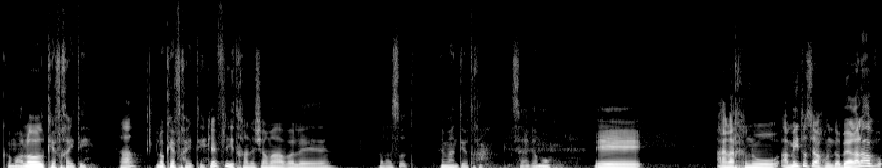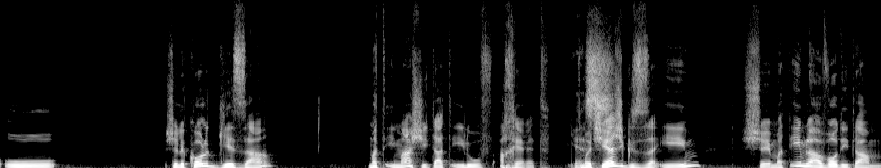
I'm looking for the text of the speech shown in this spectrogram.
כלומר, לא כיף לך איתי. אה? לא כיף לך איתי. כיף לי איתך, נשמה, אבל אה, מה לעשות? הבנתי אותך. בסדר גמור. אה, אנחנו, המיתוס שאנחנו נדבר עליו הוא שלכל גזע מתאימה שיטת אילוף אחרת. Yes. זאת אומרת שיש גזעים שמתאים לעבוד איתם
